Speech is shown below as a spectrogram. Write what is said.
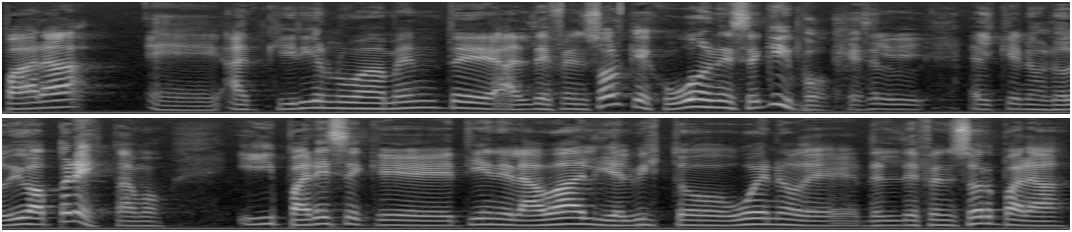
para eh, adquirir nuevamente al defensor que jugó en ese equipo, que es el, que nos lo dio a préstamo. Y parece que tiene el aval y el visto bueno del defensor para,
